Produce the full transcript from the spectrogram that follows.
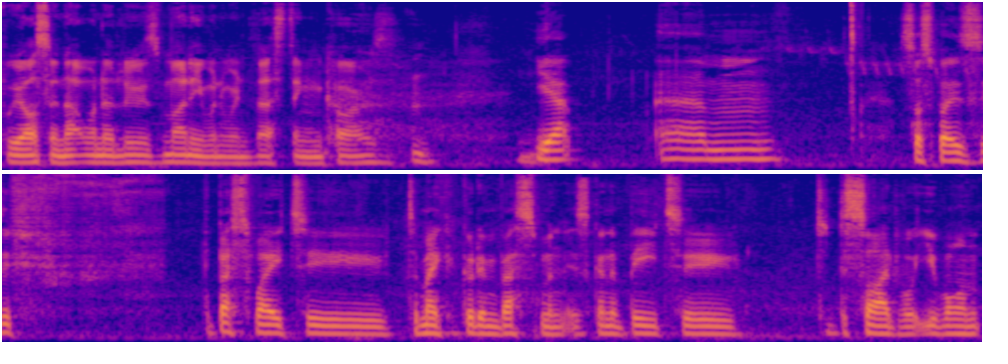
but we also not want to lose money when we're investing in cars. Yeah. Um, so I suppose if the best way to to make a good investment is going to be to to decide what you want,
